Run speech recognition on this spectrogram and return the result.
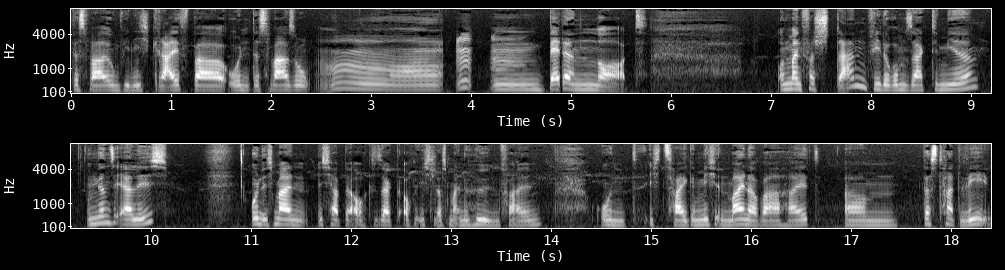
das war irgendwie nicht greifbar und das war so mm, mm, mm, better not. Und mein Verstand wiederum sagte mir, und ganz ehrlich, und ich meine, ich habe ja auch gesagt, auch ich lasse meine Hüllen fallen und ich zeige mich in meiner Wahrheit. Ähm, das tat weh,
